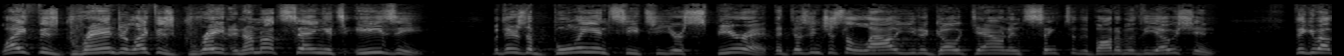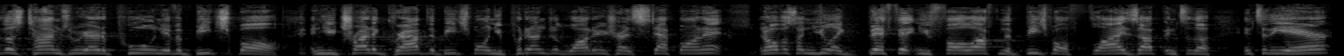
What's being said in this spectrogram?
Life is grander. Life is great. And I'm not saying it's easy. But there's a buoyancy to your spirit that doesn't just allow you to go down and sink to the bottom of the ocean. Think about those times where you're at a pool and you have a beach ball and you try to grab the beach ball and you put it under the water, you try to step on it, and all of a sudden you like biff it and you fall off and the beach ball flies up into the into the air.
